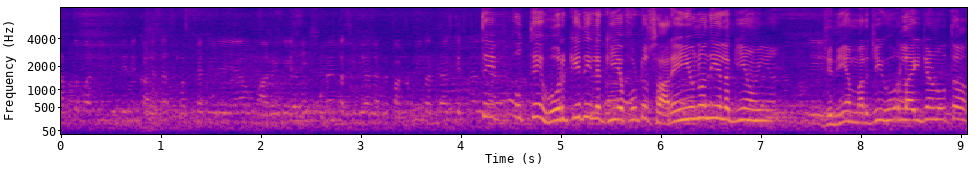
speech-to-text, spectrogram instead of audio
ਅੱਤਵਾਦੀ ਜਿਹੜੇ ਨੇ ਖਾਲਸਾ ਸਮਰਥਕ ਜਿਹੜੇ ਆ ਉਹ ਮਾਰੇ ਗਏ ਸੀ। ਮੈਂ ਤਸਵੀਰਾਂ ਲੱਗ ਤੁਹਾਨੂੰ ਨਹੀਂ ਲੱਗਦਾ ਕਿ ਤੇ ਉੱਥੇ ਹੋਰ ਕਿਹਦੀ ਲੱਗੀ ਆ ਫੋਟੋ? ਸਾਰਿਆਂ ਹੀ ਉਹਨਾਂ ਦੀਆਂ ਲੱਗੀਆਂ ਹੋਈਆਂ। ਜਿੰਨੀਆਂ ਮਰਜ਼ੀ ਹੋਰ ਲਾਈ ਜਾਣ ਉਹ ਤਾਂ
